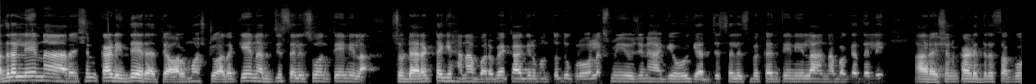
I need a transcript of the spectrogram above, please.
ಅದರಲ್ಲಿ ಏನ್ ರೇಷನ್ ಕಾರ್ಡ್ ಇದ್ದೇ ಇರತ್ತೆ ಆಲ್ಮೋಸ್ಟ್ ಅದಕ್ಕೇನ್ ಅರ್ಜಿ ಸಲ್ಲಿಸುವಂತ ಏನಿಲ್ಲ ಸೊ ಡೈರೆಕ್ಟ್ ಆಗಿ ಹಣ ಬರ್ಬೇಕಾಗಿರುವಂತದ್ದು ಗೃಹಲಕ್ಷ್ಮಿ ಯೋಜನೆ ಹಾಗೆ ಹೋಗಿ ಅರ್ಜಿ ಸಲ್ಲಿಸಬೇಕಂತ ಏನಿಲ್ಲ ಅನ್ನಭಾಗ್ಯದಲ್ಲಿ ಆ ರೇಷನ್ ಕಾರ್ಡ್ ಇದ್ರೆ ಸಾಕು,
